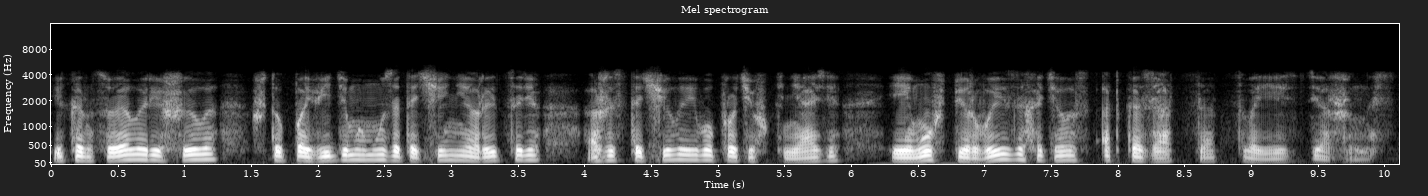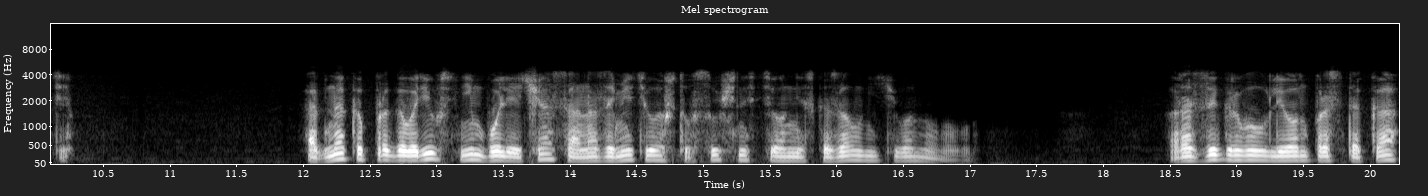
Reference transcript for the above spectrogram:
и Консуэла решила, что, по-видимому, заточение рыцаря ожесточило его против князя, и ему впервые захотелось отказаться от своей сдержанности. Однако, проговорив с ним более часа, она заметила, что в сущности он не сказал ничего нового. Разыгрывал ли он простака,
